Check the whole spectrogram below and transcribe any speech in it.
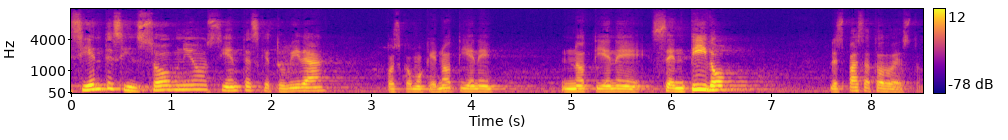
sientes insomnio, sientes que tu vida, pues como que no tiene, no tiene sentido, les pasa todo esto.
